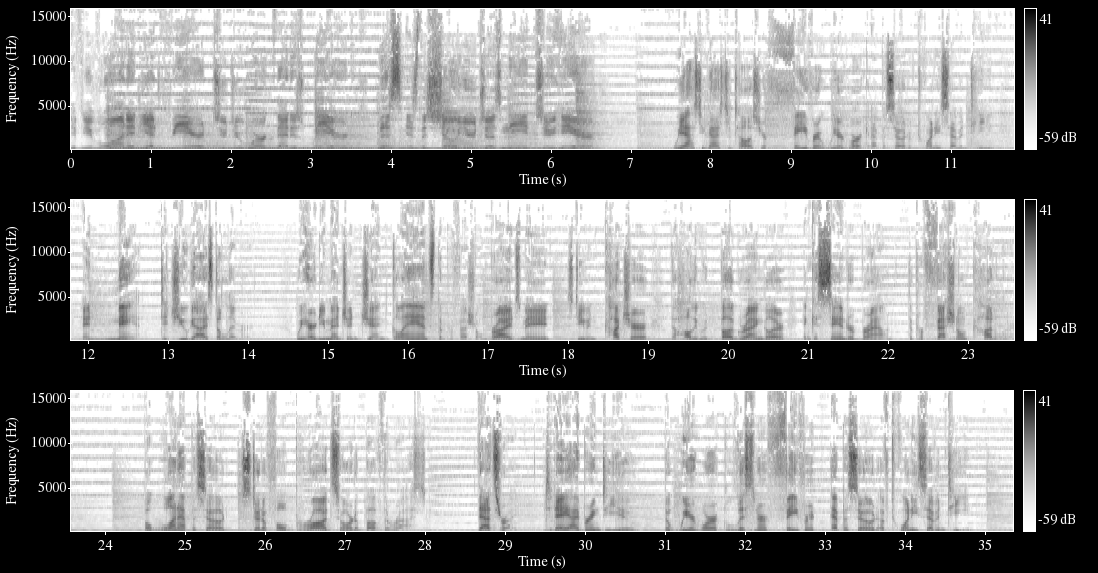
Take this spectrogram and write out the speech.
If you've wanted yet feared to do work that is weird, this is the show you just need to hear. We asked you guys to tell us your favorite Weird Work episode of 2017, and man, did you guys deliver. We heard you mention Jen Glantz, the professional bridesmaid, Steven Kutcher, the Hollywood bug wrangler, and Cassandra Brown, the professional cuddler. But one episode stood a full broadsword above the rest. That's right. Today I bring to you the Weird Work listener favorite episode of 2017.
